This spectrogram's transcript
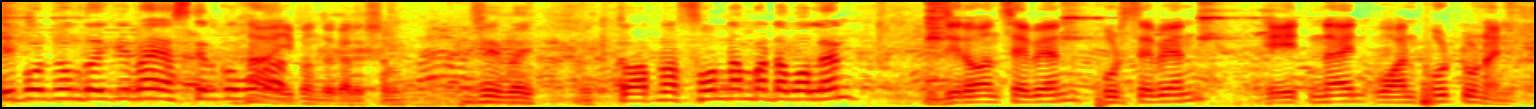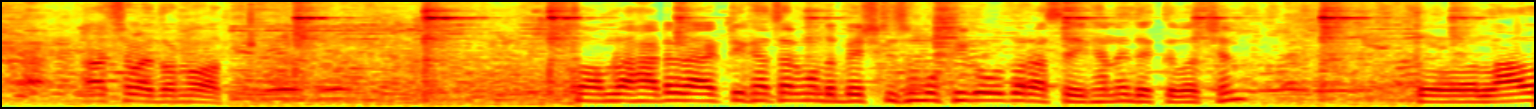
এই পর্যন্ত কি ভাই আজকের হ্যাঁ এই পর্যন্ত কালেকশন জি ভাই। তো আপনার ফোন নাম্বারটা বলেন। Zero one seven four seven eight nine one four two nine. আচ্ছা ভাই ধন্যবাদ। তো আমরা হাটের আরেকটি খাঁচার মধ্যে বেশ কিছু মুখী কবুতর আছে এখানে, দেখতে পাচ্ছেন। তো লাল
